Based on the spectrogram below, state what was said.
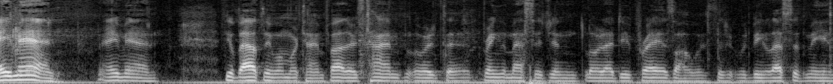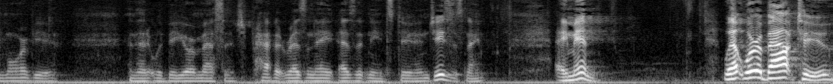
Amen. Amen. If you'll bow with me one more time. Father, it's time, Lord, to bring the message. And Lord, I do pray, as always, that it would be less of me and more of you, and that it would be your message. Have it resonate as it needs to. In Jesus' name, amen. Well, we're about to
